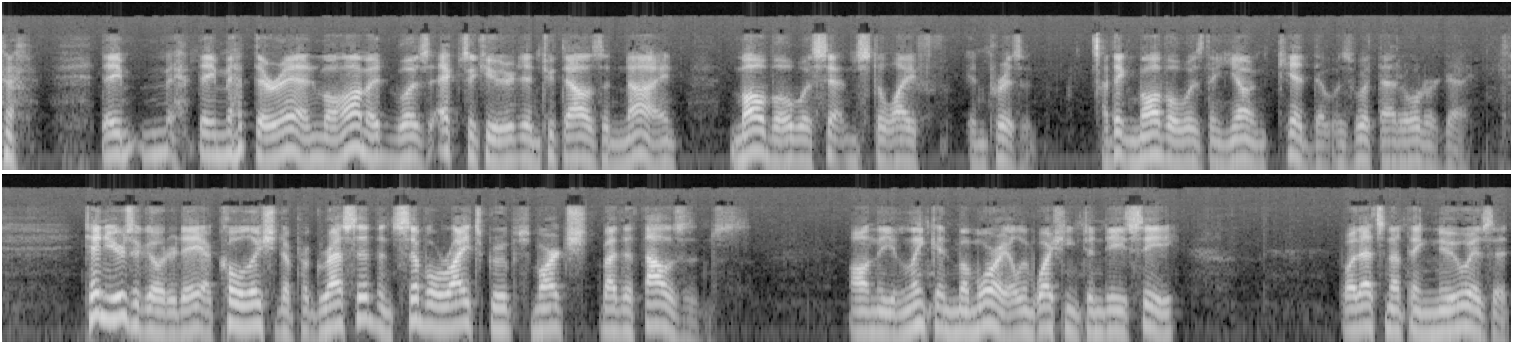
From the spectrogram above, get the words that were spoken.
they they met their end. Muhammad was executed in 2009. Malvo was sentenced to life in prison. I think Malvo was the young kid that was with that older guy. Ten years ago today, a coalition of progressive and civil rights groups marched by the thousands on the Lincoln Memorial in Washington, D.C. Boy, that's nothing new, is it?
